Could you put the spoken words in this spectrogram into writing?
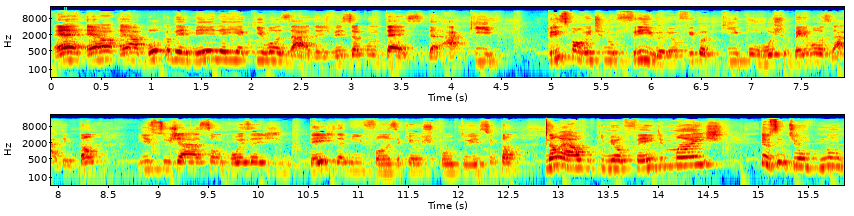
É, é, é a boca vermelha e aqui rosada. Às vezes acontece. Aqui principalmente no frio, eu fico aqui com o rosto bem rosado. Então, isso já são coisas desde a minha infância que eu escuto isso. Então, não é algo que me ofende, mas eu senti um. um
